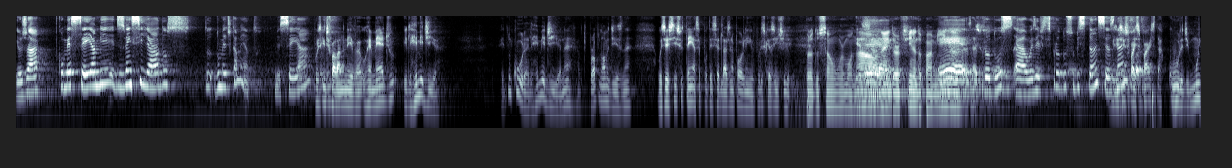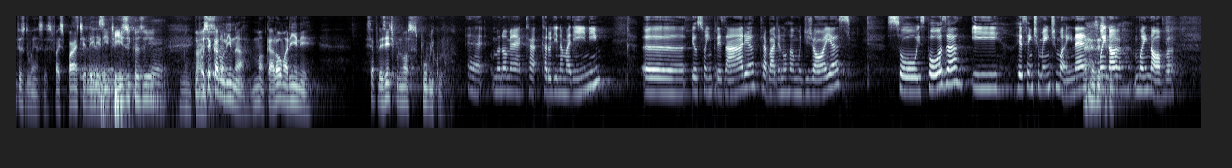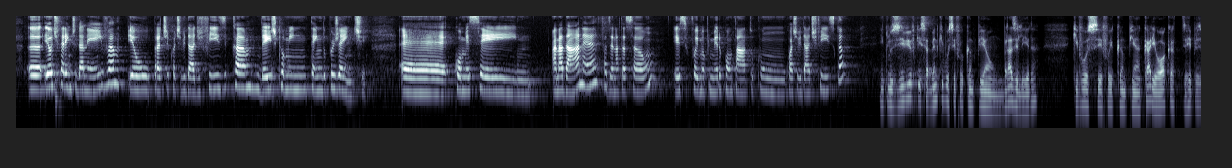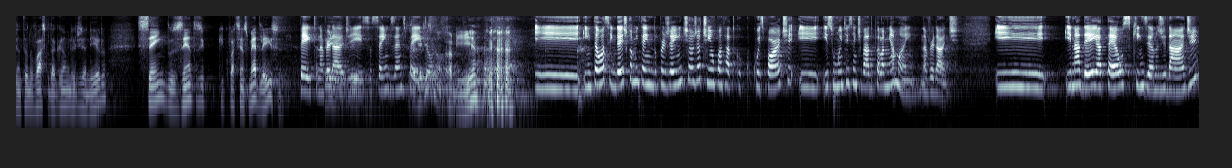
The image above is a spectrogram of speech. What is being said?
eu já comecei a me desvencilhar dos, do, do medicamento. Comecei a. Por isso que a gente fala, né, Neiva, o remédio, ele remedia. Ele não cura, ele remedia, né? O próprio nome diz, né? O exercício tem essa potencialidade né, Paulinho, por isso que a gente. Produção hormonal, é, né? endorfina, dopamina. É, produz, ah, o exercício produz substâncias. O exercício né? faz parte da cura de muitas doenças, faz parte, ele é inerente. Físicas e é. mentais. E você, Carolina, Carol Marini, se apresente para o nosso público. É, o meu nome é Carolina Marini, Uh, eu sou empresária, trabalho no ramo de joias, sou esposa e recentemente mãe, né? Mãe, no, mãe nova. Uh, eu, diferente da Neiva, eu pratico atividade física desde que eu me entendo por gente. É, comecei a nadar, né? Fazer natação. Esse foi meu primeiro contato com, com atividade física. Inclusive, eu fiquei sabendo que você foi campeão brasileira, que você foi campeã carioca, representando o Vasco da Gama no Rio de Janeiro, 100, 200 e 400 medley, é isso? Peito, na verdade, peito, isso, 100, 200 peito. Sabia? Não, sabia. e então, assim, desde que eu me entendo por gente, eu já tinha um contato com, com o esporte e isso muito incentivado pela minha mãe, na verdade. E e nadei até os 15 anos de idade.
